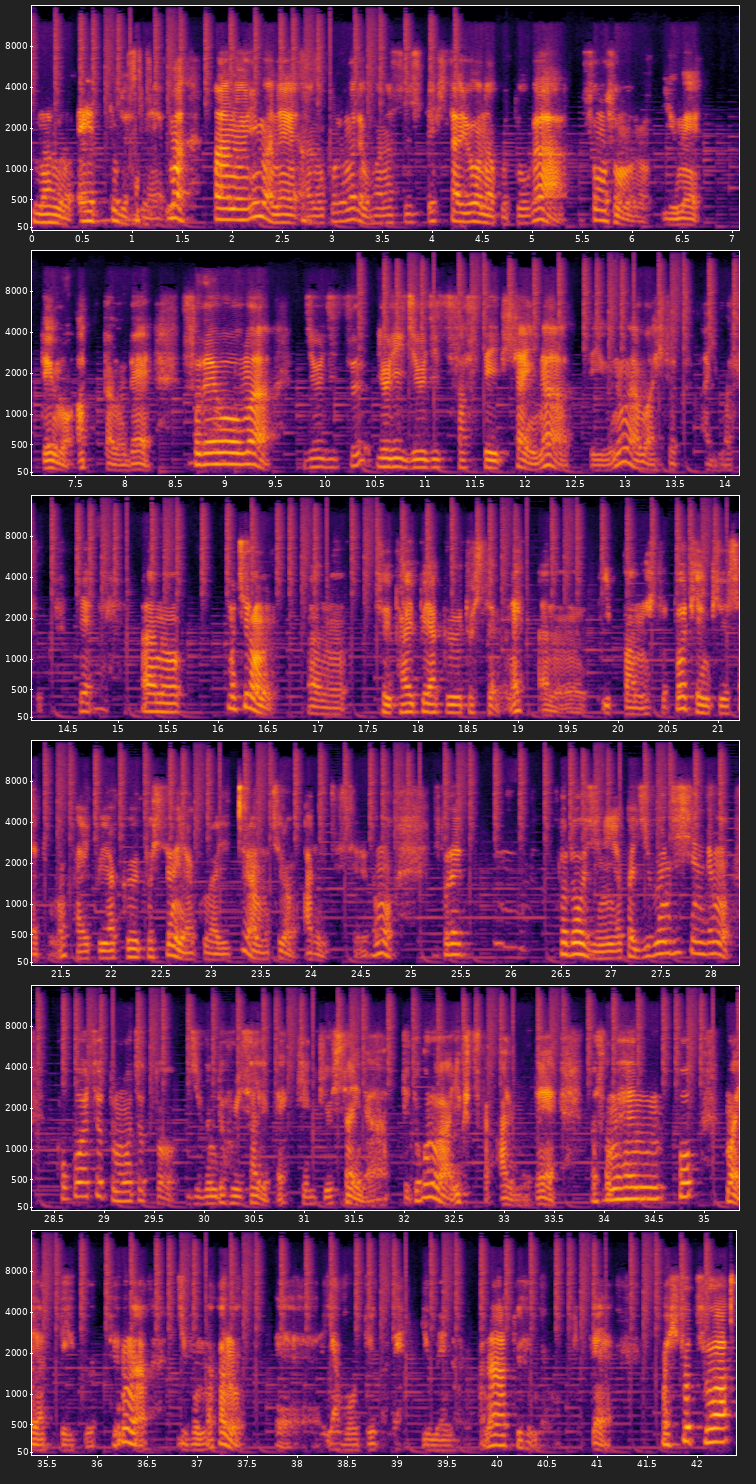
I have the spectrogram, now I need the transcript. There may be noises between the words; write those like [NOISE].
なるほど。えーっとですね、まあ、あの、今ね、あの、これまでお話ししてきたようなことが、そもそもの夢でもあったので、それを、まあ、充実、より充実させていきたいなっていうのが、まあ、一つあります。で、あの、もちろん、あの、そういうパイプ役としてのね、あの、一般の人と研究者とのパイプ役としての役割っていうのはもちろんあるんですけれども、それと同時に、やっぱり自分自身でも、ここはちょっともうちょっと自分で掘り下げて研究したいなっていうところはいくつかあるので、まあその辺をまあやっていくっていうのが自分の中の、えー野望というかね、夢なのかなというふうに思っていて、まあ、一つはやっ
